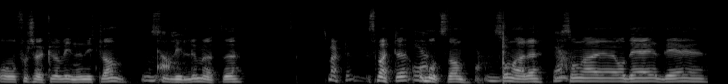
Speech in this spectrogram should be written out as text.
og forsøker å vinne nytt land, så Ja. vil du møte Smerte. smerte og Ja. motstand. Ja. Sånn er det. Ja. Sånn er, og det, det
